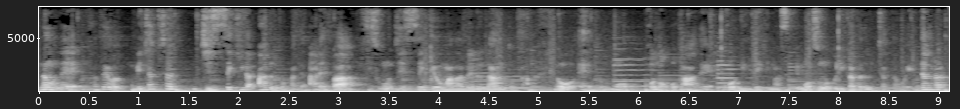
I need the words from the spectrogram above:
なので、例えばめちゃくちゃ実績があるとかであれば、その実績を学べるなんとかを、えっ、ー、と、もうこのオファーで購入できますって、もうその売り方で売っちゃった方がいい。だから、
